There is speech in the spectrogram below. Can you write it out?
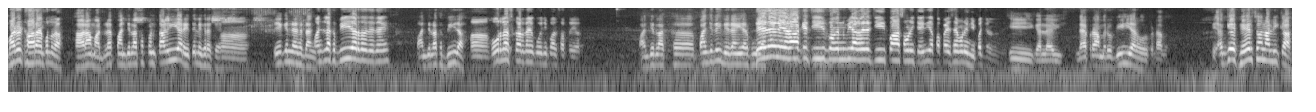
ਮਾਡਲ 18 ਹੈ ਭੁੱਲਰਾ 18 ਮਾਡਲ ਹੈ 5 ਲੱਖ 45 ਹਜ਼ਾਰ ਇਹ ਤੇ ਲਿਖ ਰੱਖਿਆ। ਹਾਂ। ਇਹ ਕਿੰਨੇ ਛੱਡਾਂਗੇ? 5 ਲੱਖ 20 ਹਜ਼ਾਰ ਦਾ ਦੇ ਦਾਂਗੇ 5 ਲੱਖ 20 ਦਾ। ਹਾਂ ਹੋਰ ਲੈਸ ਕਰ ਦਾਂਗੇ ਕੋਈ ਨਹੀਂ 5 7000 5 ਲੱਖ 5 ਦੇ ਹੀ ਦੇ ਦਾਂਗੇ ਯਾਰ ਪੂਰਾ। ਦੇ ਦਾਂਗੇ ਯਾਰ ਆ ਕੇ ਚੀਜ਼ ਮੰਗਣ ਵੀ ਅਗਲੇ ਦੀ ਚੀਜ਼ ਪਾਸ ਹੋਣੀ ਚਾਹੀਦੀ ਆਪਾਂ ਪੈਸੇ ਮੁੜੇ ਨਹੀਂ ਭੱਜਣ ਦਿੰਦੇ। ਠੀਕ ਹੈ ਲੈ ਵੀ। ਲੈ ਭਰਾ ਮੇਰੇ 20000 ਹੋਰ ਘਟਾ ਦੋ। ਤੇ ਅੱਗੇ ਫੇਰ ਸੋਨਾਲੀਕਾ।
